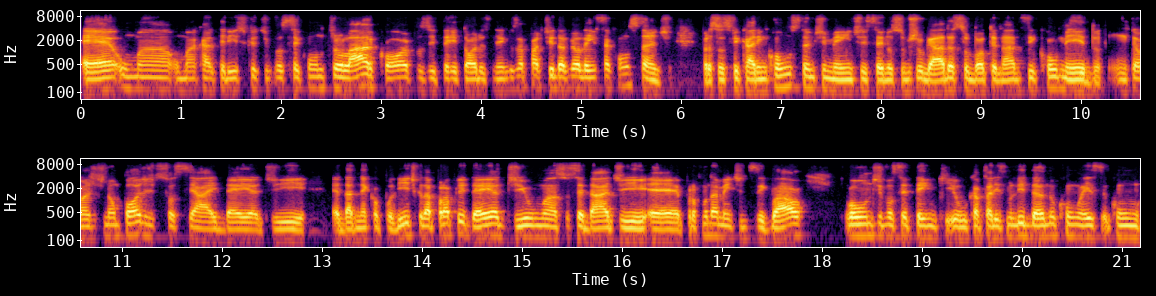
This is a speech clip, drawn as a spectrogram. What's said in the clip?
é uma, uma característica de você controlar corpos e territórios negros a partir da violência constante, para pessoas ficarem constantemente sendo subjugadas, subalternadas e com medo. Então a gente não pode dissociar a ideia de é, da necropolítica, da própria ideia de uma sociedade é, profundamente desigual, onde você tem que, o capitalismo lidando com, esse, com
